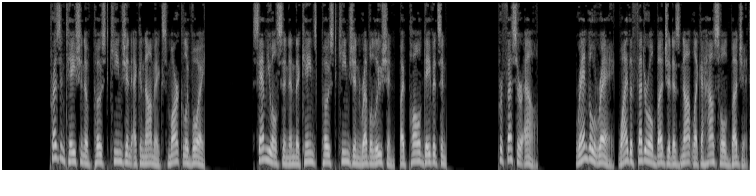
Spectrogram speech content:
Presentation of Post-Keynesian Economics Marc Lavoie Samuelson and the Keynes, Post-Keynesian Revolution, by Paul Davidson Professor L. Randall Wray, Why the Federal Budget is Not Like a Household Budget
